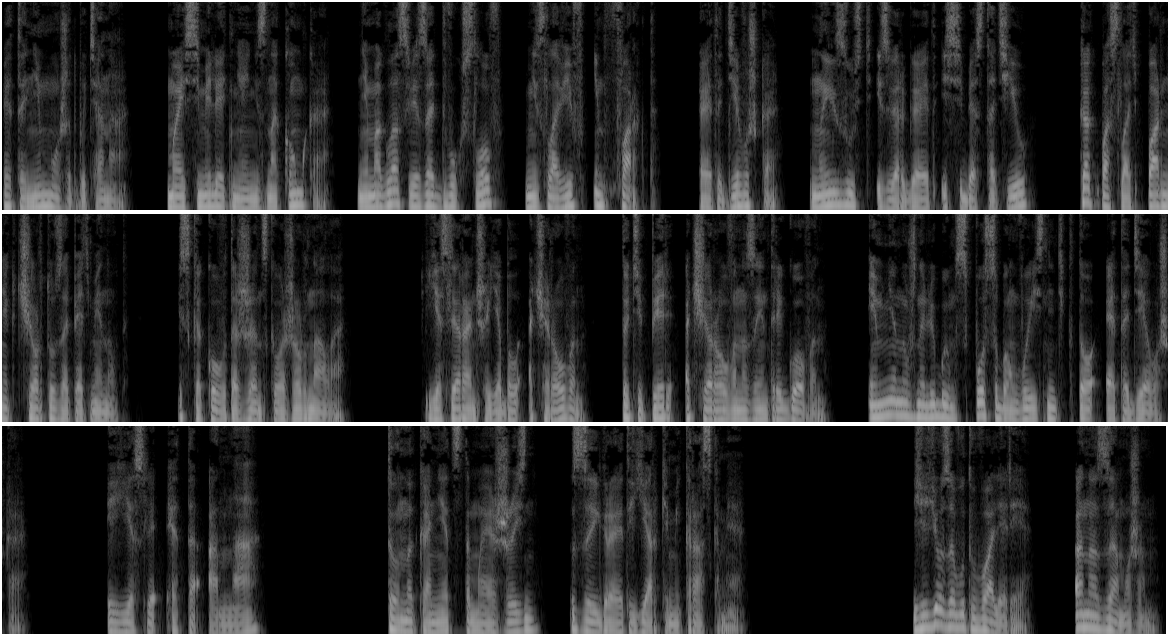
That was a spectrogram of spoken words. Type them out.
Это не может быть она. Моя семилетняя незнакомка не могла связать двух слов, не словив инфаркт. А эта девушка наизусть извергает из себя статью «Как послать парня к черту за пять минут» из какого-то женского журнала. Если раньше я был очарован, то теперь очарованно заинтригован, и мне нужно любым способом выяснить, кто эта девушка. И если это она, то наконец-то моя жизнь заиграет яркими красками. Ее зовут Валерия. Она замужем.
